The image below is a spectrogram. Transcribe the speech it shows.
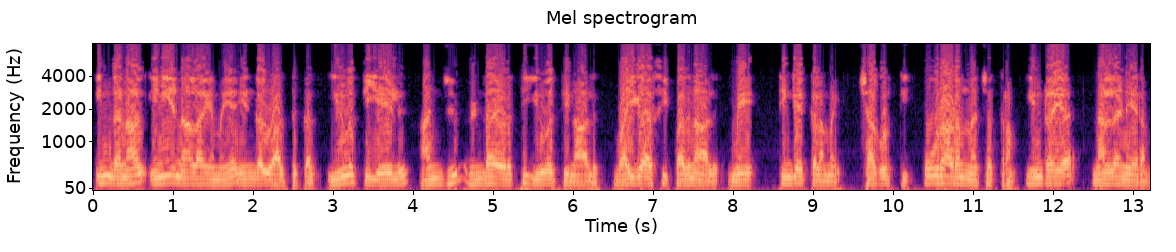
இந்த நாள் இனிய நாளாயமைய எங்கள் வாழ்த்துக்கள். இருபத்தி ஏழு அஞ்சு ரெண்டாயிரத்தி இருபத்தி நாலு வைகாசி பதினாலு மே திங்கட்கிழமை சகுர்த்தி பூராடம் நட்சத்திரம் இன்றைய நல்ல நேரம்.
